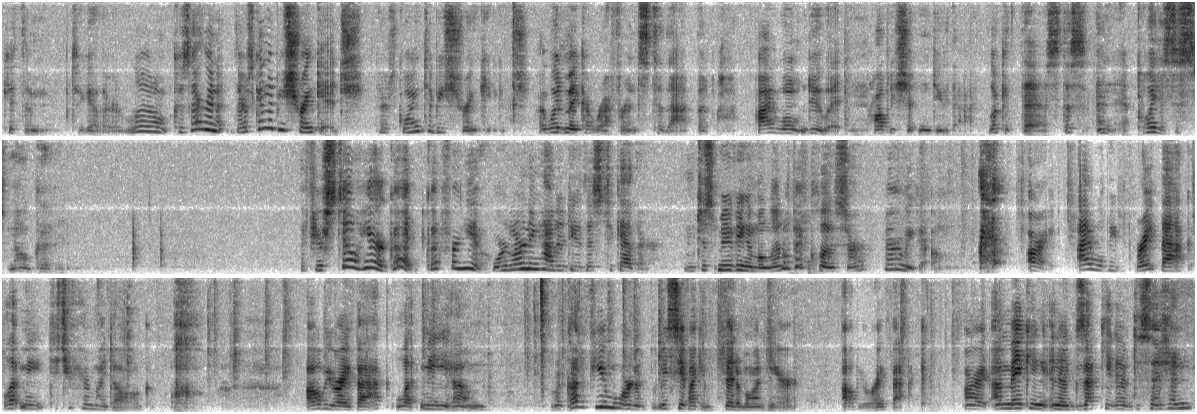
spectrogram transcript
get them together a little because they're gonna there's gonna be shrinkage. There's going to be shrinkage. I would make a reference to that but I won't do it. Probably shouldn't do that. Look at this. This and boy does this smell good. If you're still here good. Good for you. We're learning how to do this together. I'm just moving them a little bit closer. There we go. All right I will be right back. Let me, did you hear my dog? Ugh. I'll be right back. Let me, um, I've got a few more to, let me see if I can fit them on here. I'll be right back. Alright, I'm making an executive decision.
